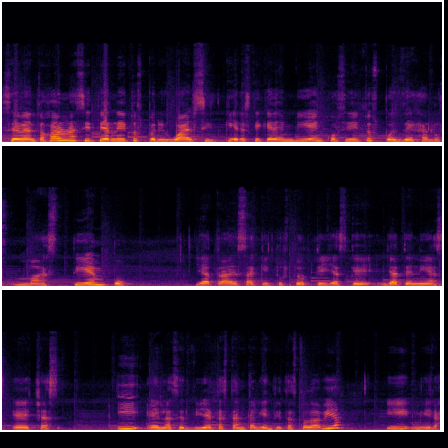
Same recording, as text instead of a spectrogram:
Se me antojaron así tiernitos, pero igual si quieres que queden bien cociditos, pues déjalos más tiempo. Ya traes aquí tus tortillas que ya tenías hechas y en la servilleta están calientitas todavía. Y mira,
